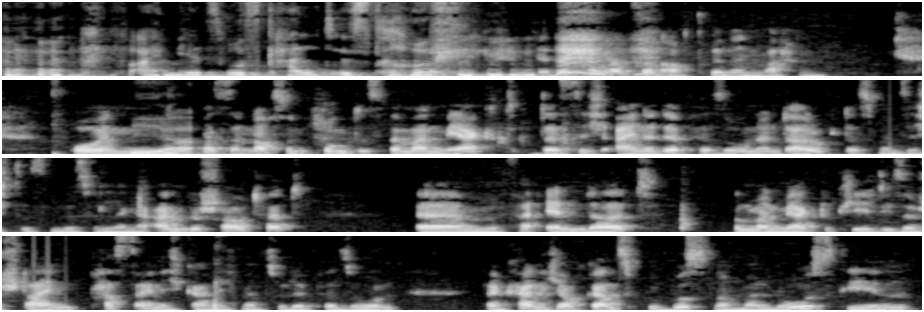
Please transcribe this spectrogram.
Vor allem jetzt, wo es kalt ist draußen. ja, da kann man es dann auch drinnen machen. Und ja. was dann noch so ein Punkt ist, wenn man merkt, dass sich eine der Personen dadurch, dass man sich das ein bisschen länger angeschaut hat, ähm, verändert, und man merkt, okay, dieser Stein passt eigentlich gar nicht mehr zu der Person, dann kann ich auch ganz bewusst nochmal losgehen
